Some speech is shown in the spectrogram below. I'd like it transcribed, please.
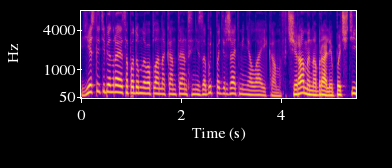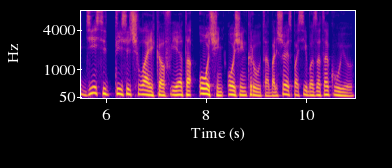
Если тебе нравится подобного плана контент, не забудь поддержать меня лайком. Вчера мы набрали почти 10 тысяч лайков, и это очень-очень круто. Большое спасибо за такую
